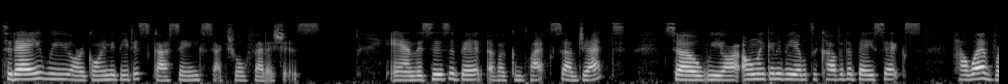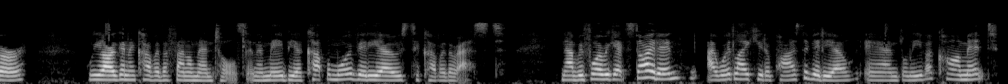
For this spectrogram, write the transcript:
Today we are going to be discussing sexual fetishes. And this is a bit of a complex subject, so we are only going to be able to cover the basics. However, we are going to cover the fundamentals, and there may be a couple more videos to cover the rest. Now, before we get started, I would like you to pause the video and leave a comment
